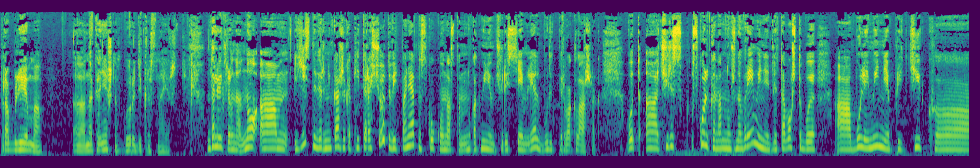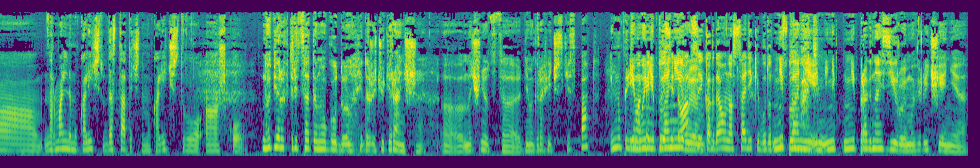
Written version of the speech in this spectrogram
проблема – она, конечно, в городе Красноярске. Наталья Викторовна, но а, есть наверняка же какие-то расчеты, ведь понятно, сколько у нас там, ну, как минимум через 7 лет будет первоклашек. Вот а, через сколько нам нужно времени для того, чтобы а, более-менее прийти к а, нормальному количеству, достаточному количеству а, школ? Ну, во-первых, к 30 году и даже чуть раньше а, начнется демографический спад. И мы придем и мы не к планируем, ситуации, когда у нас садики будут не, плани, не, не прогнозируем увеличение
